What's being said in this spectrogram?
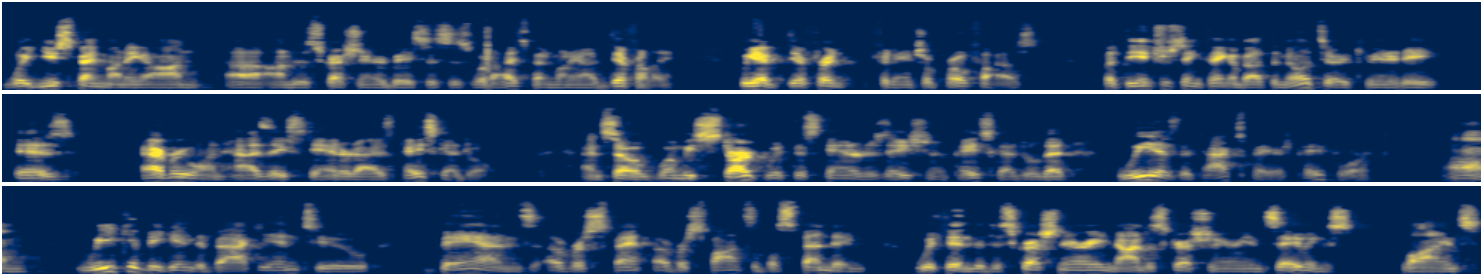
What you spend money on uh, on a discretionary basis is what i spend money on differently. We have different financial profiles. But the interesting thing about the military community is everyone has a standardized pay schedule. And so when we start with this standardization of pay schedule that we as the taxpayers pay for, um, we can begin to back into bands of, resp- of responsible spending within the discretionary, non discretionary, and savings lines.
